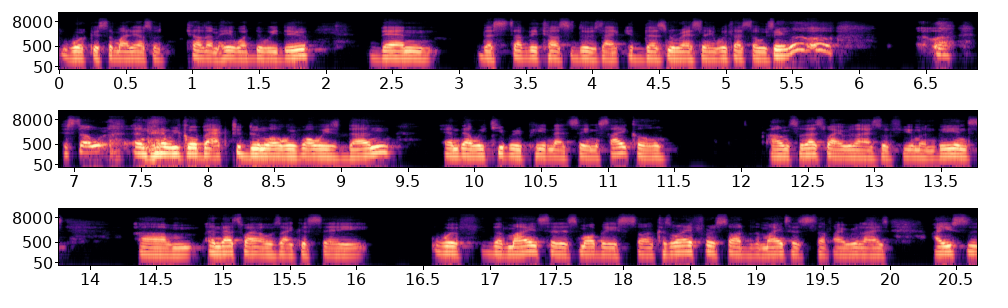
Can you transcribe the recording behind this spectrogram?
work with somebody else or tell them hey what do we do? Then the stuff they tell us to do is like it doesn't resonate with us so we say oh, it's not, and then we go back to doing what we've always done, and then we keep repeating that same cycle. Um, so that's why I realized with human beings, um, and that's why I was like to say, with the mindset, it's more based on because when I first started the mindset stuff, I realized I used to.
